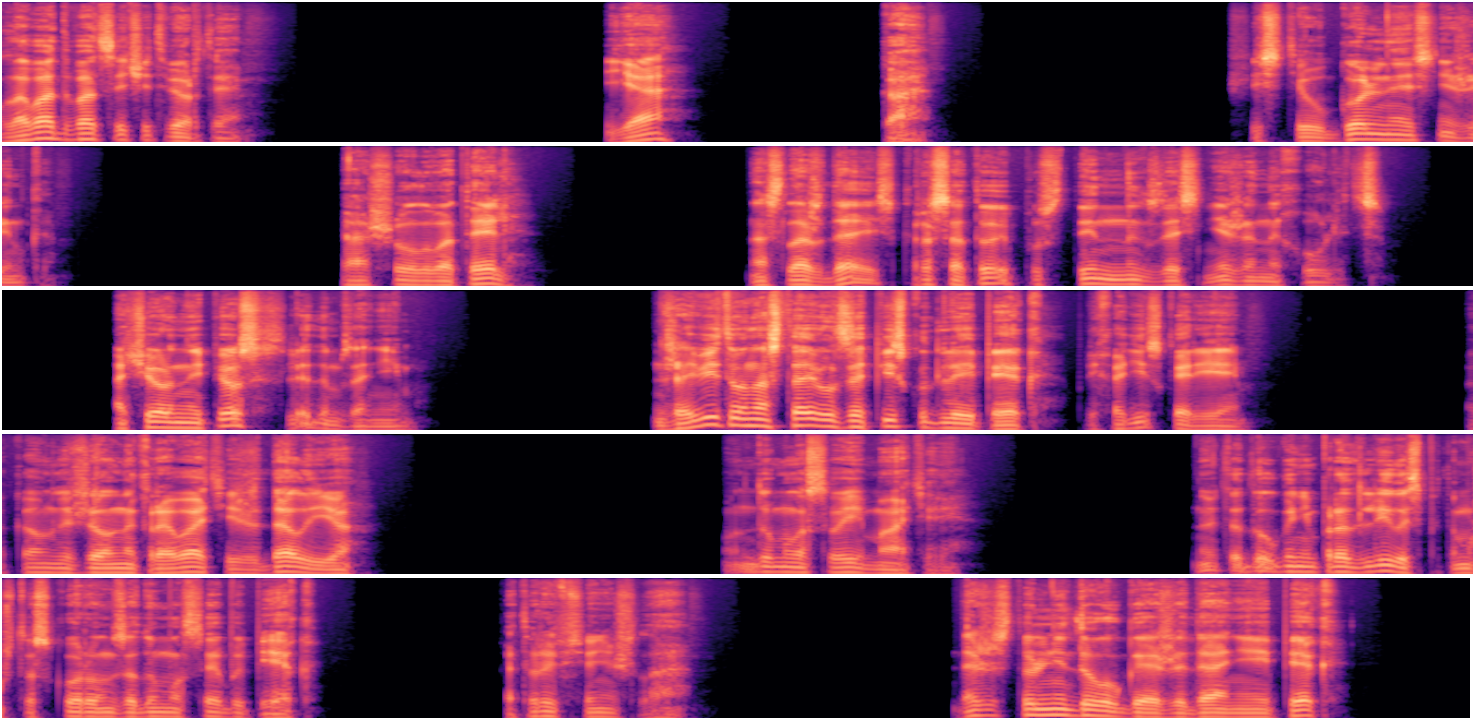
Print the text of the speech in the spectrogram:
Глава двадцать четвертая. Я К. Шестиугольная снежинка. К шел в отель, наслаждаясь красотой пустынных заснеженных улиц. А черный пес следом за ним. Джавиту он оставил записку для Эпек «Приходи скорее». Пока он лежал на кровати и ждал ее, он думал о своей матери. Но это долго не продлилось, потому что скоро он задумался об Эпек, которой все не шла. Даже столь недолгое ожидание Эпек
